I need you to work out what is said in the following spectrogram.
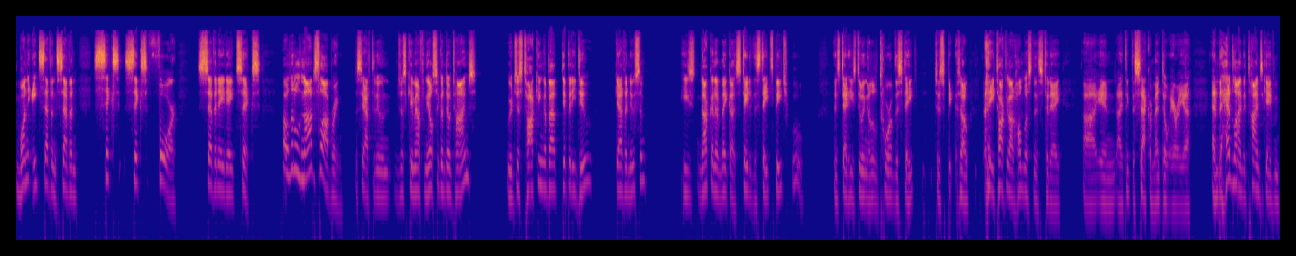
1 877 664 7886. Oh, a little knob slobbering this afternoon just came out from the El Segundo Times. We were just talking about Dippity Doo, Gavin Newsom. He's not going to make a State of the State speech. Ooh. Instead, he's doing a little tour of the state to speak. So he talked about homelessness today uh, in, I think, the Sacramento area. And the headline the Times gave him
